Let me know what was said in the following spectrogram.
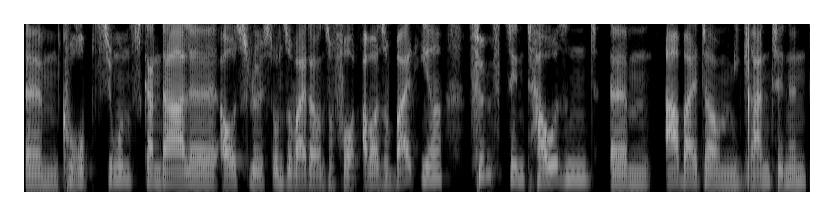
ähm, Korruptionsskandale auslöst und so weiter und so fort. Aber sobald ihr 15.000 ähm, Arbeiter, Migrantinnen,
